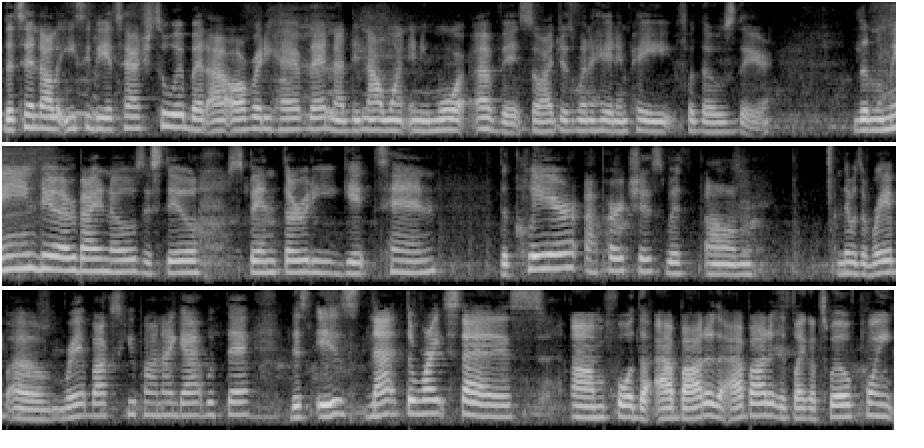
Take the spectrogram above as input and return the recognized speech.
the ten dollar ECB attached to it, but I already have that and I did not want any more of it, so I just went ahead and paid for those there. The Lumine deal, everybody knows, is still spend thirty get ten. The clear I purchased with um, there was a red uh, red box coupon I got with that. This is not the right size um, for the Ibotta. The Ibotta is like a twelve point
